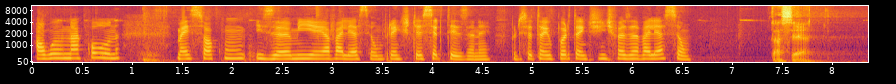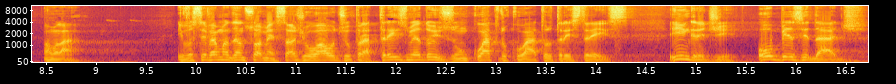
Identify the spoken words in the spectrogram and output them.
algo na coluna, mas só com exame e avaliação para a gente ter certeza, né? Por isso é tão importante a gente fazer a avaliação. Tá certo. Vamos lá. E você vai mandando sua mensagem ou áudio para 3621-4433. Ingrid, obesidade.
